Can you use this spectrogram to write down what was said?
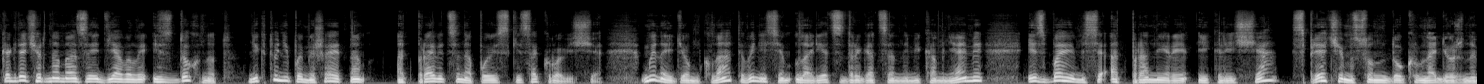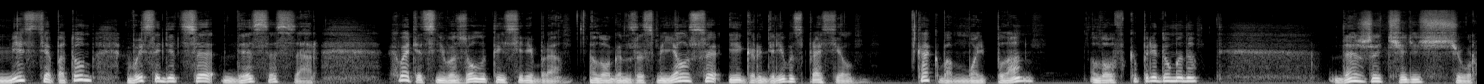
Когда черномазые дьяволы издохнут, никто не помешает нам отправиться на поиски сокровища. Мы найдем клад, вынесем ларец с драгоценными камнями, избавимся от проныры и клеща, спрячем сундук в надежном месте, а потом высадится ДССР. Хватит с него золота и серебра. Логан засмеялся и горделиво спросил, «Как вам мой план?» Ловко придумано. Даже чересчур,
